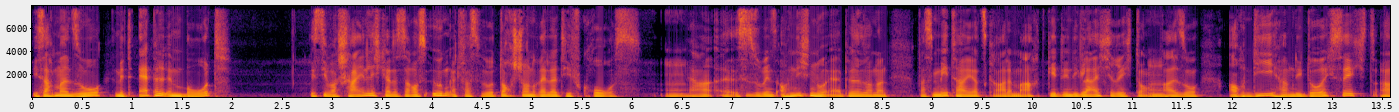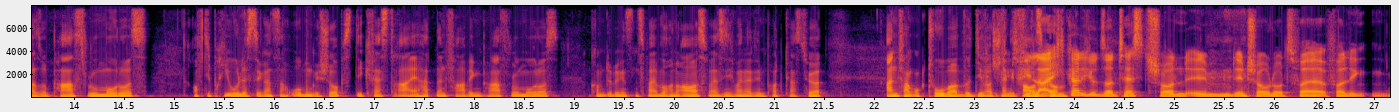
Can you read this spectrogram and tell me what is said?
ich sag mal so, mit Apple im Boot ist die Wahrscheinlichkeit, dass daraus irgendetwas wird, doch schon relativ groß. Mhm. Ja, es ist übrigens auch nicht nur Apple, sondern was Meta jetzt gerade macht, geht in die gleiche Richtung. Mhm. Also auch die haben die Durchsicht, also Pass-Through-Modus, auf die Prio-Liste ganz nach oben geschubst. Die Quest 3 hat einen farbigen Pass-Through-Modus, kommt übrigens in zwei Wochen raus, weiß nicht, wann ihr den Podcast hört. Anfang Oktober wird die wahrscheinlich Vielleicht rauskommen. kann ich unseren Test schon in den Shownotes ver verlinken.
